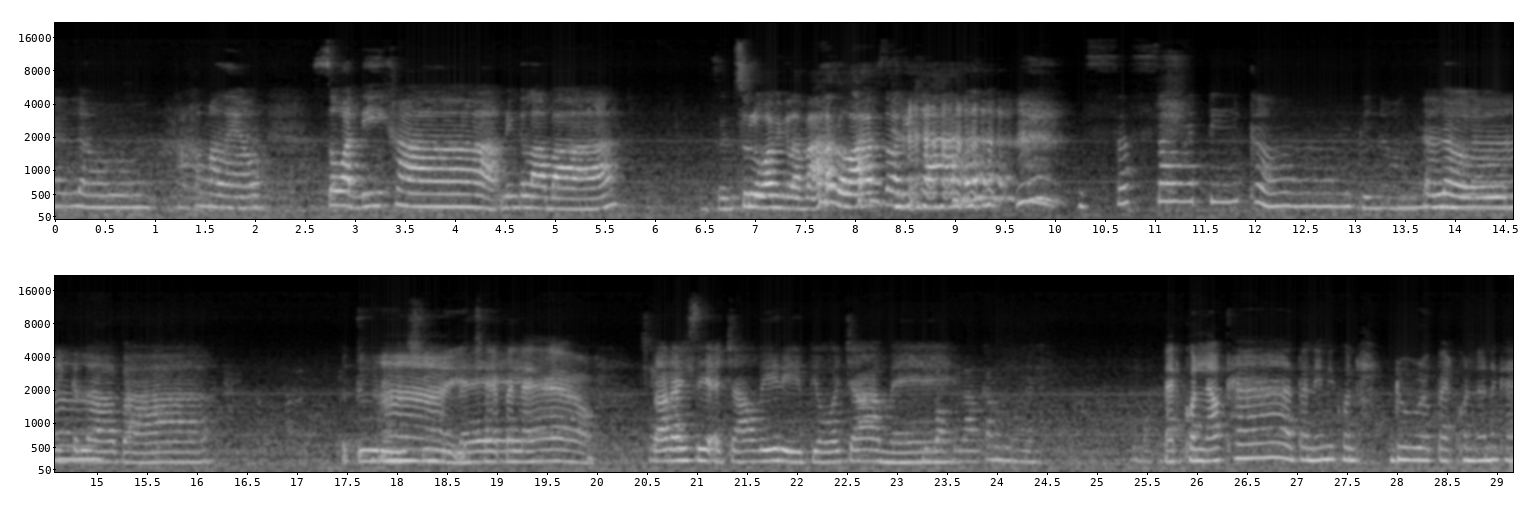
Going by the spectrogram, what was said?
ฮัลโหล เข้ามาแล้ว สวัสดีค่ะ มิงกลาบาสุรว่ามิงกลาบาหรอวะสวัสดีค่ะสสวัสดีค่ะพี่น้องฮัลโหลมิงกลาบาประตูเรอ่าชี่แลแชร์ไปแล้ว เราได้เสียเจ้าวิริโยจ้าแม่บอกเรากำลังแปดคนแล้วค่ะ ตอนนี้มีคนดูเราแปดคนแล้วนะคะ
